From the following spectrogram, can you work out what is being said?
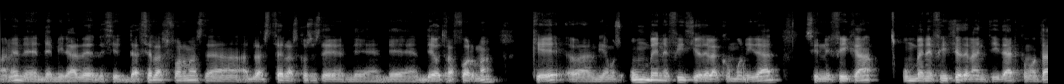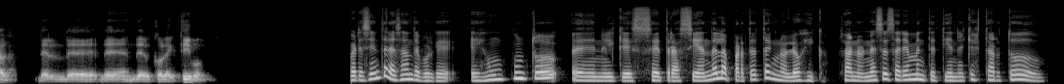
¿Vale? De, de mirar, de, decir, de hacer las formas, de, de hacer las cosas de, otra forma, que, ah, digamos, un beneficio de la comunidad significa un beneficio de la entidad como tal, del, de- de- del colectivo. Parece interesante porque es un punto en el que se trasciende la parte tecnológica. O sea, no necesariamente tiene que estar todo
